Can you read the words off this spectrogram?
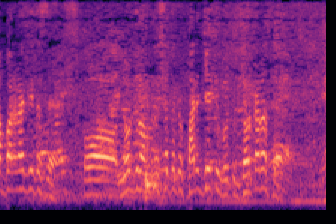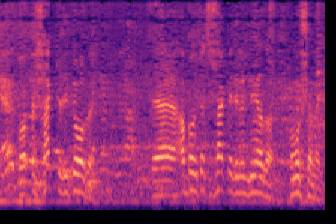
আব্বার রাখ দিতেছে। তো নজরুল আমাদের সাথে একটু ফারিজ যেতে হবে দরকার আছে। একটা সাক্ষী দিতে হবে। আব্বা হচ্ছে সাক্ষী দিলে নিয়ে যান সমস্যা নাই।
